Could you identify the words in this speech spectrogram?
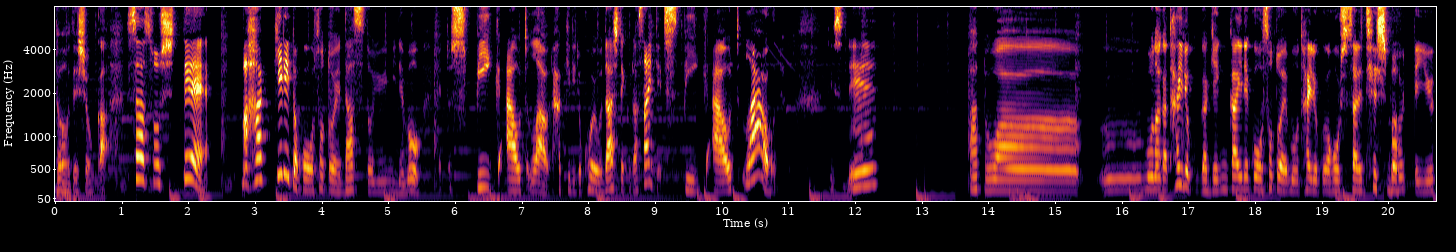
どうでしょうか。さあ、そして、まあ、はっきりとこう外へ出すという意味でも、えっと、speak out loud はっきりと声を出してくださいって speak out loud ですね。あとは、うんもうなんか体力が限界でこう外へもう体力が放出されてしまうっていう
